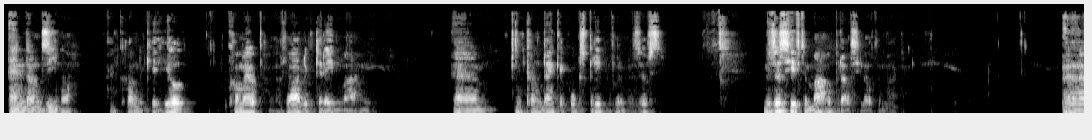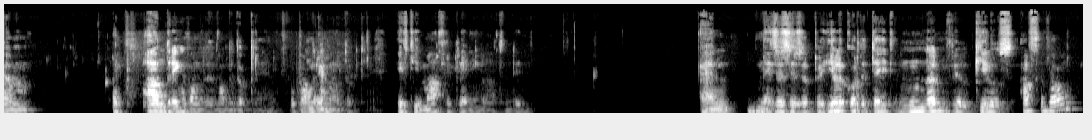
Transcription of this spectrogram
En dan zie je nog, ik kan een keer heel, kan mij op gevaarlijk terrein wagen. Ehm, ik kan denk ik ook spreken voor mijn zus. Mijn zus heeft een maagoperatie laten maken. Ehm, op aandringen van de, van de dokter eigenlijk. Op aandringen van de dokter heeft hij een maagverkleining laten doen. En mijn zus is op een hele korte tijd enorm veel kilo's afgevallen.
